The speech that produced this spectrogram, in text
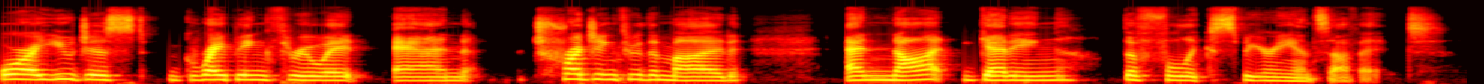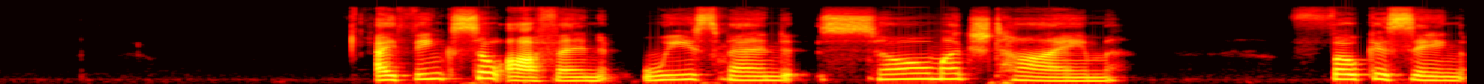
Or are you just griping through it and trudging through the mud and not getting the full experience of it? I think so often we spend so much time focusing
